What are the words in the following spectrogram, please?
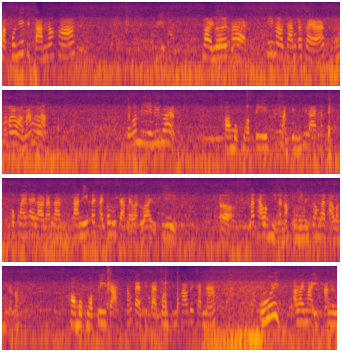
ขอบคุณที่ติดตามนะคะอร่อยเลยค่ะพี่เมาจามกระแสอืมอร่อยมากเลยอะแล้วก็มีนี่ด้วยหอหมกหัวปีที่หวานกินที่ร้านอะ พกไม้ไทยลาวนะร้านร้านนี้ใครๆก็รู้จักแหละวานว่าอยู่ที่เอ่อลาดพร้าววังหินแล้วเนาะตรงนี้เป็นช่วงลาดพร้าววังหินแล้วเนาะห่อหมกหัวปลีจ้ะทั้ง 88 คนกินข้าวด้วยกันนะ อุ้ยอะไรมาอีกอันนึง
